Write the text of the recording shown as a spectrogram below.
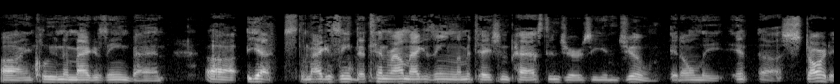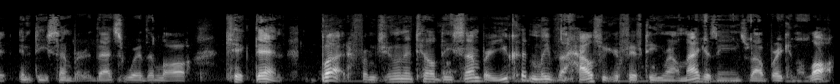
uh, including the magazine ban. Uh, yes, the magazine, the 10 round magazine limitation passed in Jersey in June. It only uh, started in December. That's where the law kicked in. But from June until December, you couldn't leave the house with your 15 round magazines without breaking the law.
